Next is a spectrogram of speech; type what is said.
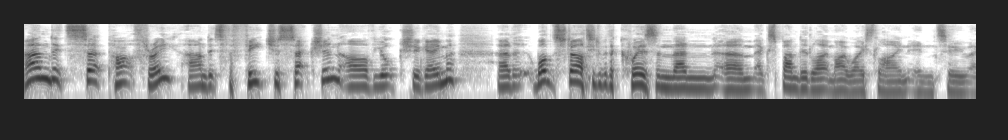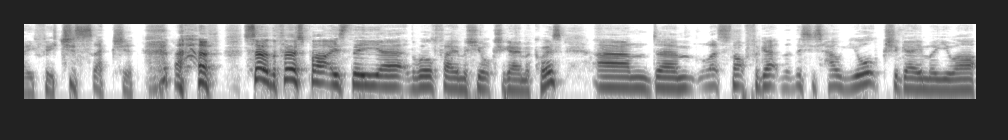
And it's uh, part three, and it's the features section of Yarkshire Gamer. Uh, once started with a quiz and then um, expanded like my waistline into a features section. so the first part is the uh, the world famous Yarkshire Gamer quiz, and um, let's not forget that this is how Yarkshire Gamer you are,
